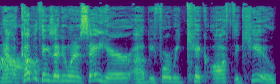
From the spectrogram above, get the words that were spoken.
Now, a couple things I do want to say here uh, before we kick off the queue.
